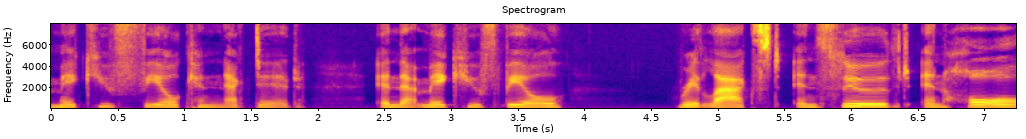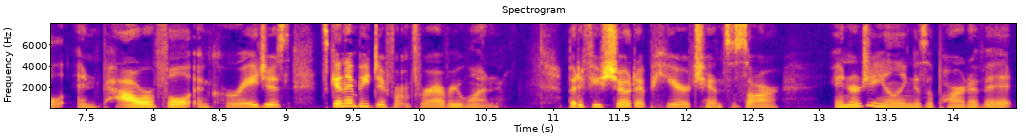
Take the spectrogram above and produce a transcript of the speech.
make you feel connected and that make you feel relaxed and soothed and whole and powerful and courageous. It's going to be different for everyone. But if you showed up here, chances are energy healing is a part of it,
